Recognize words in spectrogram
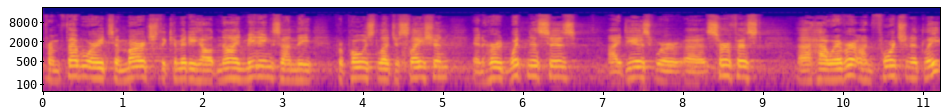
From February to March, the committee held nine meetings on the proposed legislation and heard witnesses. Ideas were uh, surfaced. Uh, however, unfortunately,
